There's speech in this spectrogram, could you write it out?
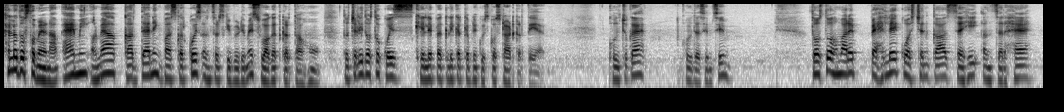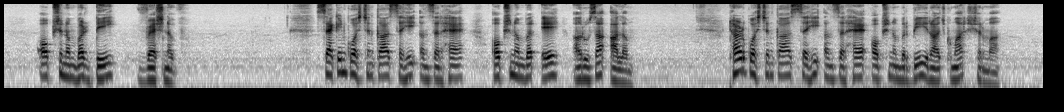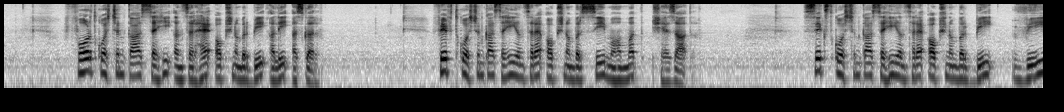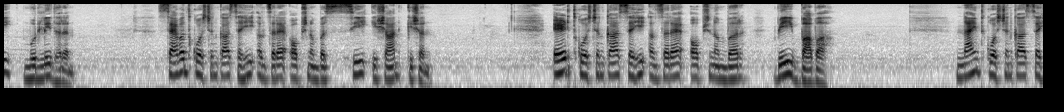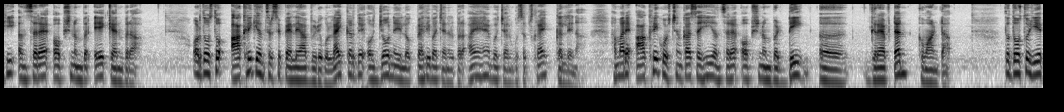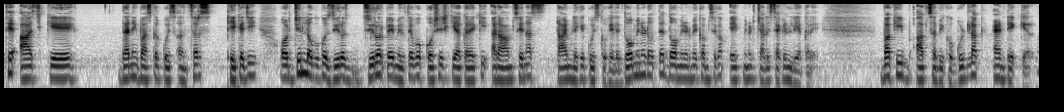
Hello दोस्तों, मेरा नाम एमी और मैं आपका दैनिक भास्कर क्विज आंसर्स की वीडियो में स्वागत करता हूँ। तो चलिए दोस्तों क्विज खेले पर क्लिक करके अपने क्विज को स्टार्ट करते हैं। खुल चुका है? खुल जा सिम सिम दोस्तों, हमारे पहले क्वेश्चन का सही आंसर है option number D Vaishnav. Second question का सही आंसर है option number A Arusa Alam. Third question का सही आंसर है option number B Rajkumar Sharma. Fourth question का सही आंसर है option number B Ali Asgar. Fifth question का सही आंसर है option number C Mohammad Shahzad. Six question का सही आंसर है option number B V Muralidharan. Seventh question का सही आंसर है option number C Ishan Kishan. Eighth question का सही आंसर है option number B Baba ninth question का सही आंसर है ऑप्शन नंबर ए कैनबरा और दोस्तों, आखिरी के आंसर से पहले आप वीडियो को लाइक कर दें और जो नए लोग पहली बार चैनल पर आए हैं, वो चैनल को सब्सक्राइब कर लेना. हमारे आखिरी क्वेश्चन का सही आंसर है option number D graviton quanta तो दोस्तों, ये थे आज के दैनिक भास्कर क्विज आंसर्स ठीक है जी? और जिन लोगों को ज़ीरो ज़ीरो रुपये मिलते हैं, वो कोशिश किया करें कि आराम से ना टाइम लेके कोई को खेले। दो मिनट होते हैं, दो मिनट में कम से कम एक मिनट चालीस सेकेंड लिया करें। बाकी आप सभी को good luck and take care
